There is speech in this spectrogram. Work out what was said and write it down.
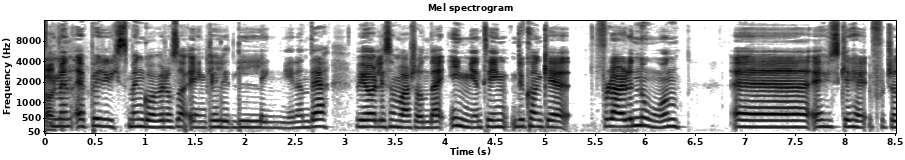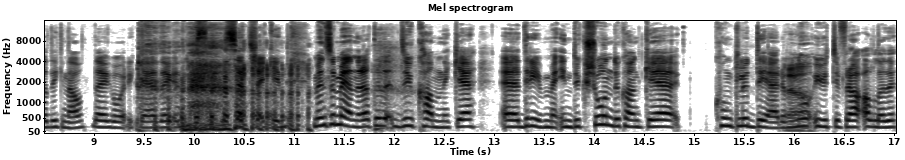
Okay. Men empirismen går vel også egentlig litt lenger enn det. Ved å liksom være sånn, det er ingenting Du kan ikke For da er det noen eh, Jeg husker fortsatt ikke navn, det går ikke. Det, sett sjekk inn. Men som mener at det, du kan ikke uh, drive med induksjon. Du kan ikke konkludere med Ja. noe ut ifra alle det.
